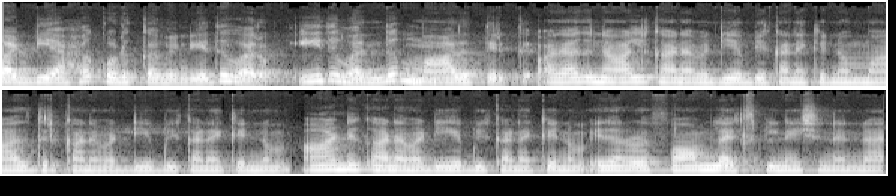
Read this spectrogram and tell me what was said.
வட்டியாக கொடுக்க வேண்டியது வரும். இது வந்து மாதத்திற்கு. அதாவது நாளுக்கான வட்டி எப்படி கணக்கிடணும்? மாதத்திற்கான வட்டி எப்படி கணக்கிடணும்? ஆண்டுக்கான வட்டி எப்படி கணக்கிடணும்? இதனோட ஃபார்மில் எக்ஸ்ப்ளனேஷன் என்ன?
